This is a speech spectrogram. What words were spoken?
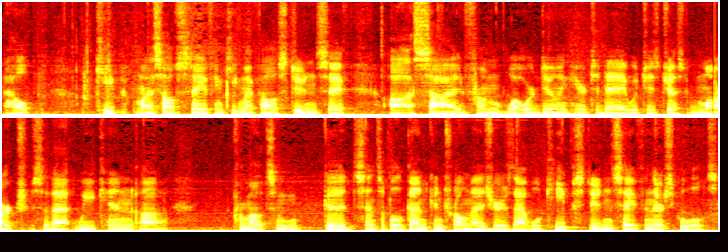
help keep myself safe and keep my fellow students safe. Uh, aside from what we're doing here today, which is just march so that we can uh, promote some good, sensible gun control mm -hmm. measures that will keep students safe in their schools.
